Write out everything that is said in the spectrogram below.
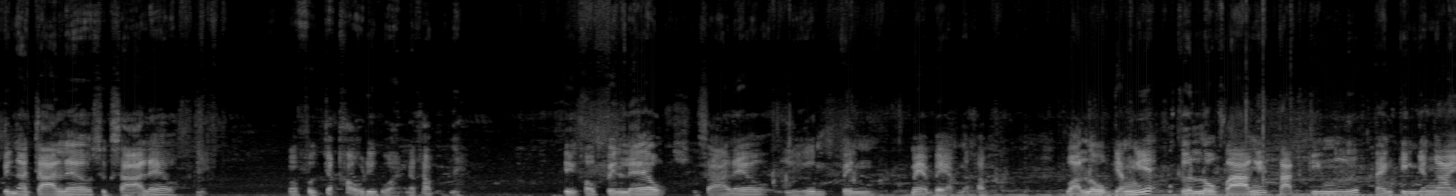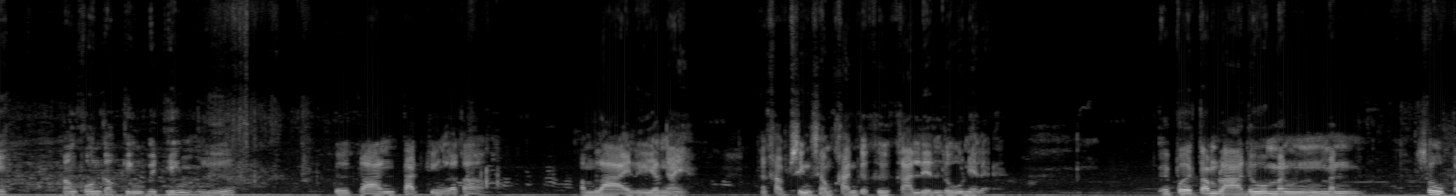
เป็นอาจารย์แล้วศึกษาแล้วนี่มาฝึกจากเขาดีกว่านะครับนี่ที่เขาเป็นแล้วศึกษาแล้ว หรือเป็นแม่แบบนะครับ ว่าโรคอย่างเงี้ยเกิดโรคลาอย่างงี้ตัดกิ่งหรือแต่งกิ่งยังไงบางคนก็กิ่งไปทิ้งหรือเกิดการตัดกิ่งแล้วก็ ทำลายหรือยังไงนะครับ สิ่งสำคัญก็คือการเรียนรู้เนี่ยแหละไปเปิดตำราดูมันมันสู้ป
